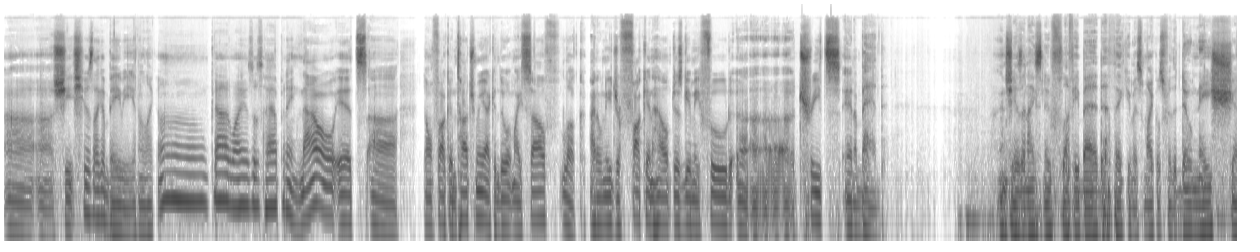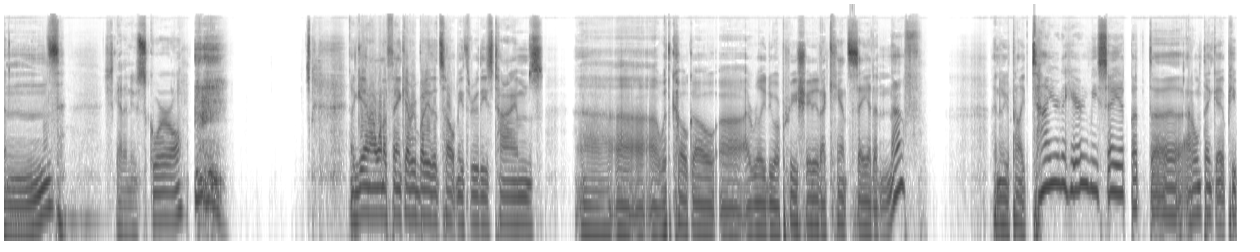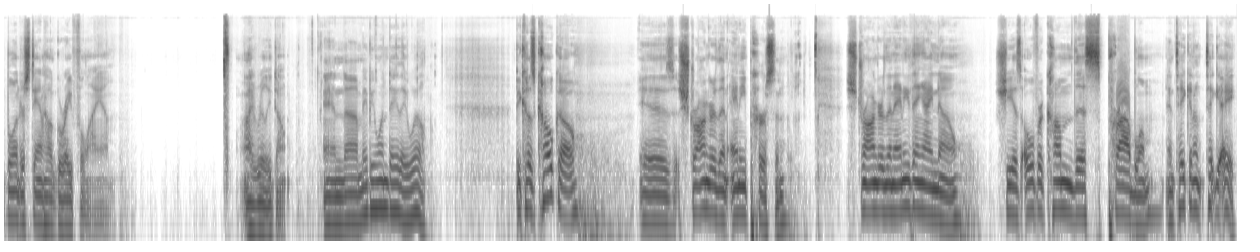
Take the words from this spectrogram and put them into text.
uh, uh, she she was like a baby, you know, like oh god, why is this happening? Now it's uh, don't fucking touch me. I can do it myself. Look, I don't need your fucking help. Just give me food, uh, uh, uh, treats, and a bed. And she has a nice new fluffy bed. Thank you, Miss Michaels, for the donations. She's got a new squirrel. Again, I want to thank everybody that's helped me through these times uh, uh, uh, with Coco. Uh, I really do appreciate it. I can't say it enough. I know you're probably tired of hearing me say it, but I don't think people understand how grateful I am. I really don't. And maybe one day they will. Because Coco is stronger than any person, stronger than anything I know. She has overcome this problem and taken, take, hey,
